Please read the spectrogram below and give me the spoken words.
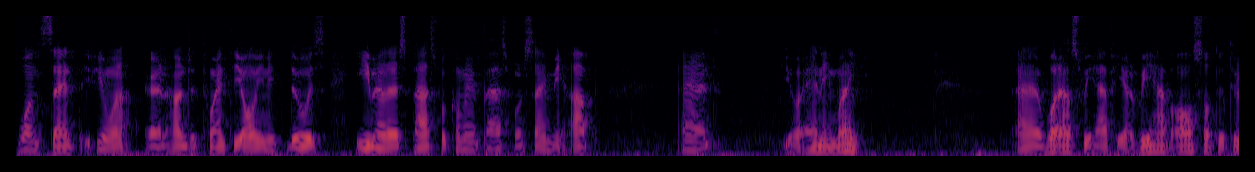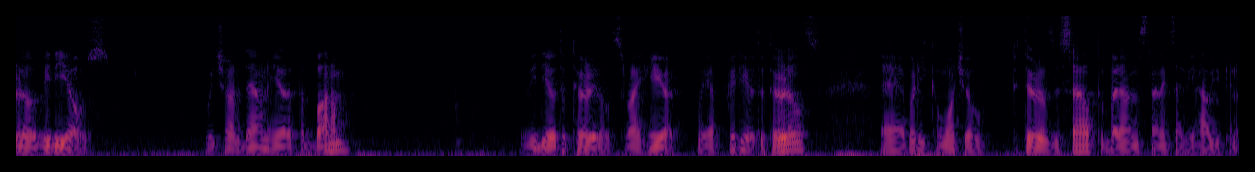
one cent. If you want to earn 120 all you need to do is email address password command password sign me up and you're earning money. Uh, what else we have here? We have also tutorial videos which are down here at the bottom. Video tutorials right here. We have video tutorials uh, where you can watch your tutorials yourself to better understand exactly how you can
